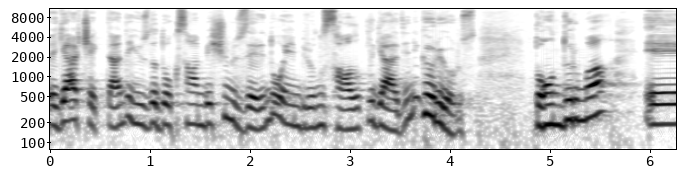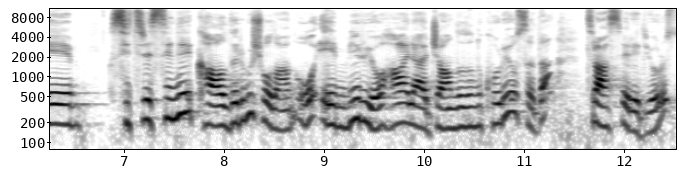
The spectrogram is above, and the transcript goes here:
Ve gerçekten de %95'in üzerinde o embriyonun sağlıklı geldiğini görüyoruz. Dondurma e, stresini kaldırmış olan o embriyo hala canlılığını koruyorsa da transfer ediyoruz.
